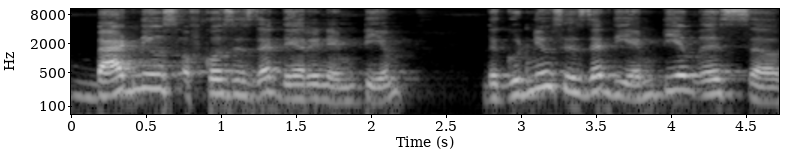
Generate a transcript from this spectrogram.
bad news, of course, is that they are in MTM. The good news is that the MTM is uh,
